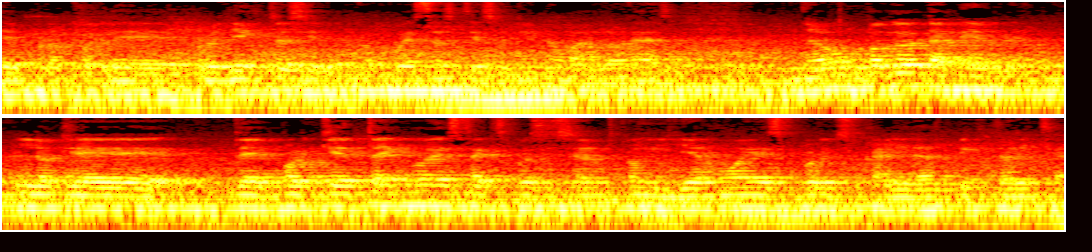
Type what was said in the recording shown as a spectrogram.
de, de proyectos y de propuestas que son innovadoras. ¿No? Un poco también lo que de por qué tengo esta exposición con Guillermo es por su calidad pictórica.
